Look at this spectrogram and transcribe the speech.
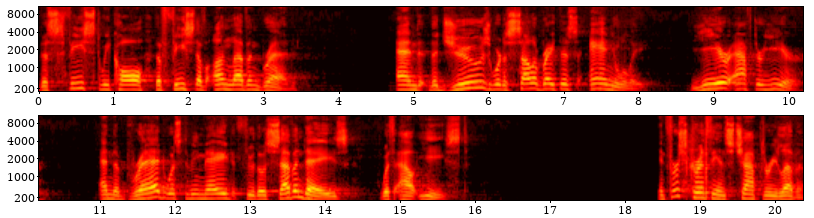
this feast we call the Feast of Unleavened Bread. And the Jews were to celebrate this annually, year after year. And the bread was to be made through those seven days without yeast. In 1 Corinthians chapter 11,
